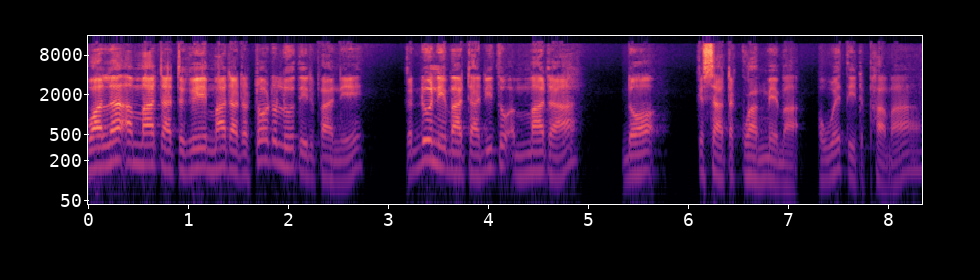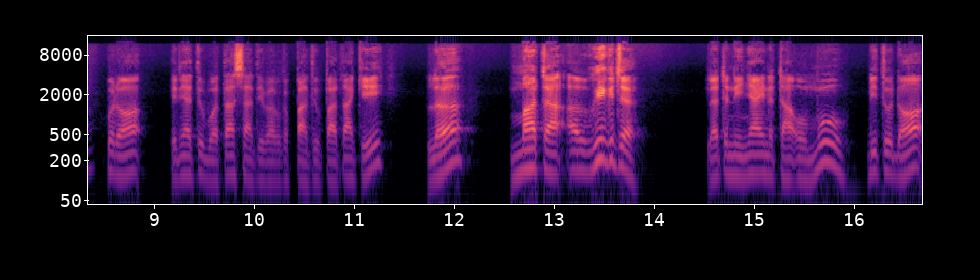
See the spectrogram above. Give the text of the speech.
ပွာလအမတာတရေမတာတတော်တလို့တေတဖာနေကဒုနေပါတာဒီတော့အမတာတော့ကဆာတကွမ်မေမှာအဝဲတေတဖာမှာခုတော့ဒီနေ့သူဘောတာစာတိပါကပါသူပါတာကေလမတာအရေကတလက်တနေညိုင်းနေတာအမူဒီတော့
